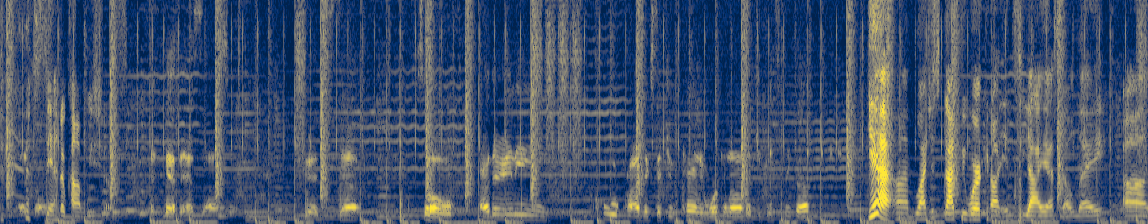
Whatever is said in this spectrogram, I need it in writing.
stand up comedy shows. that's awesome. Good stuff. So, are there any cool projects that you're currently working on that you can speak of? Yeah, um, well, I just got to be working on NCIS LA. Um,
